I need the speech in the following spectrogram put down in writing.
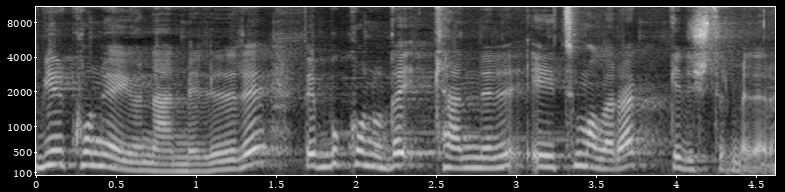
bir konuya yönelmeleri ve bu konuda kendilerini eğitim alarak geliştirmeleri.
